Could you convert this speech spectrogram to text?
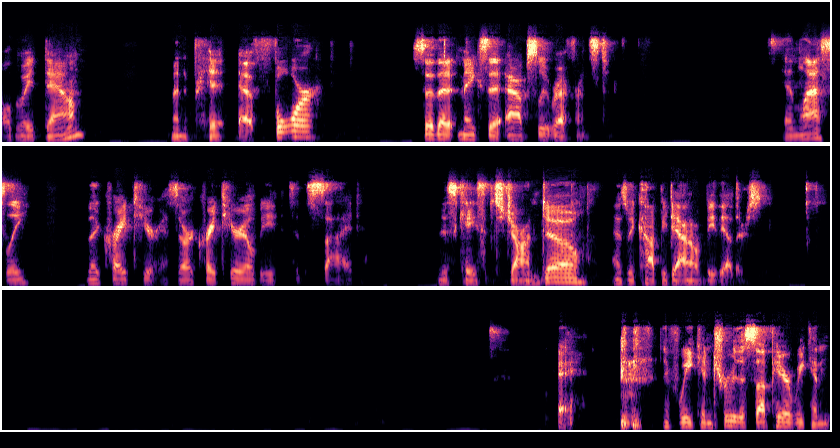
all the way down. I'm going to hit F4 so that it makes it absolute referenced. And lastly, the criteria. So our criteria will be to the side. In this case, it's John Doe. As we copy down, it'll be the others. Okay, if we can true this up here, we can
